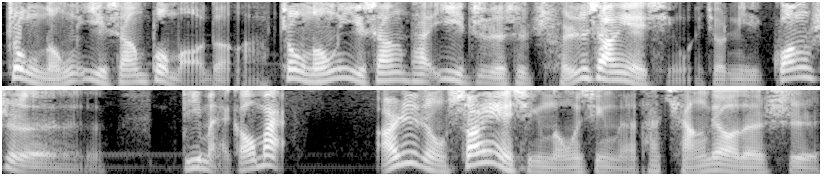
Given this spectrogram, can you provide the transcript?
重农抑商不矛盾啊，重农抑商它抑制的是纯商业行为，就是你光是低买高卖，而这种商业性农性呢，它强调的是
